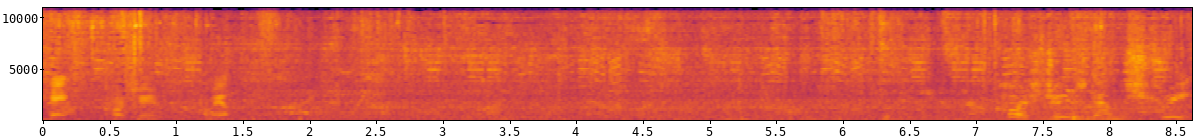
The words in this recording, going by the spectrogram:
Okay, cartoon. Come here. Car's Jr.'s down the street.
